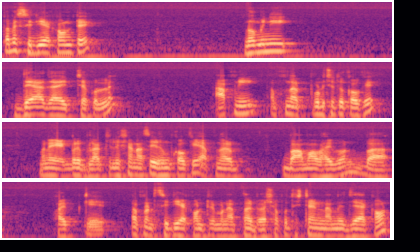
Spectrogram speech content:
তবে সিডি অ্যাকাউন্টে নমিনি দেয়া যায় ইচ্ছা করলে, আপনি আপনার পরিচিত কাউকে মানে একবারে ব্লাড রিলেশন আছে এরকম কাউকে, আপনার বাবা মা ভাই বোন বা ওয়াইফকে আপনার সিডি অ্যাকাউন্টের মানে আপনার ব্যবসা প্রতিষ্ঠানের নামে যে অ্যাকাউন্ট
